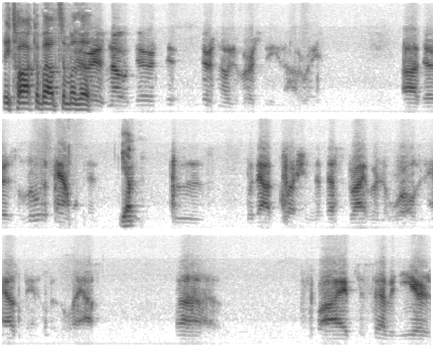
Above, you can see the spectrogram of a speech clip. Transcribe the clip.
they talk about some of the There is no there, there there's no diversity in auto racing. Uh, there's yep who's without question the best driver in the world and has been for the last uh, five to seven years.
